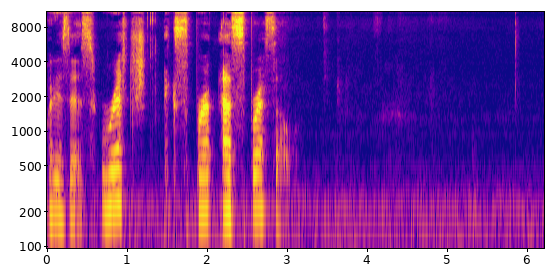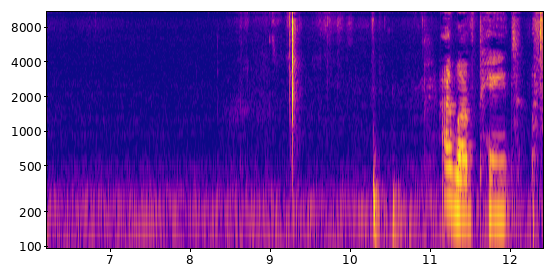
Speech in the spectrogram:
what is this? Rich espresso. I love paint.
